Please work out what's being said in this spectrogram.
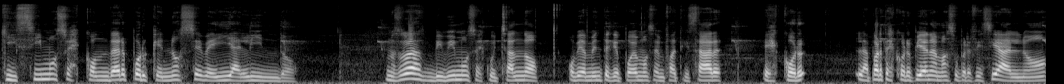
quisimos esconder porque no se veía lindo. Nosotras vivimos escuchando, obviamente que podemos enfatizar la parte escorpiana más superficial, ¿no?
